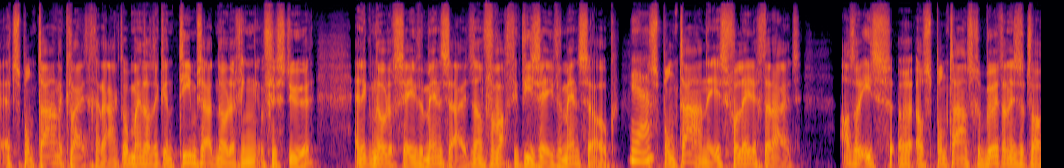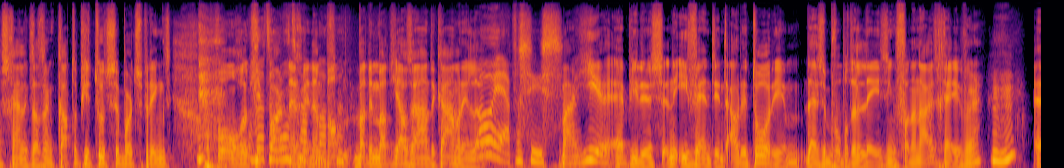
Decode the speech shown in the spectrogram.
het spontane kwijtgeraakt. Op het moment dat ik een Teams-uitnodiging verstuur en ik nodig zeven mensen uit, dan verwacht ik die zeven mensen ook. Ja. Het spontane is volledig eruit. Als er iets eh, als spontaans gebeurt, dan is het waarschijnlijk dat er een kat op je toetsenbord springt. Of ongeluk je partner met een bad, blaffen. bad, een badjas aan de kamer inloopt. Oh ja, precies. Maar hier heb je dus een event in het auditorium. Daar is er bijvoorbeeld een lezing van een uitgever. Eh,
